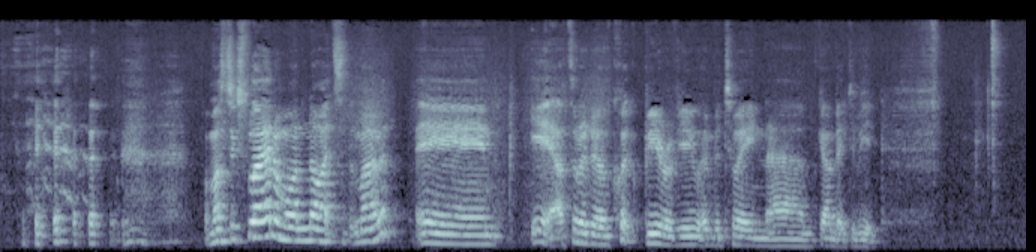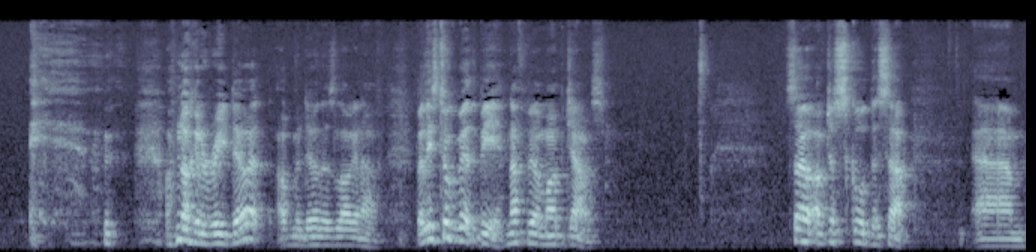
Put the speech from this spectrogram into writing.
I must explain, I'm on nights at the moment, and yeah, I thought I'd do a quick beer review in between um, going back to bed. I'm not going to redo it, I've been doing this long enough. But let's talk about the beer, enough about my pyjamas. So I've just scored this up. Um,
